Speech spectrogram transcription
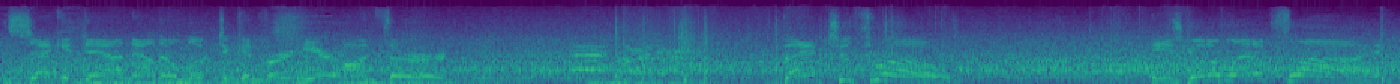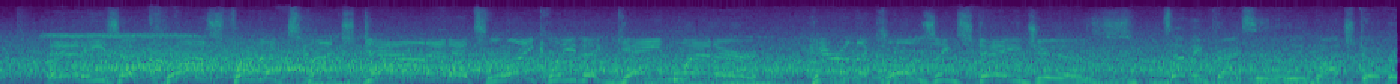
on second down. Now they'll look to convert here on third. Back to throw. He's going to let it fly. And he's across for the touchdown, and it's likely the game winner here in the closing stages. How many practices we watched over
